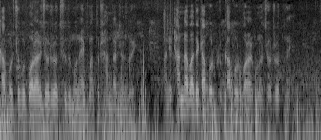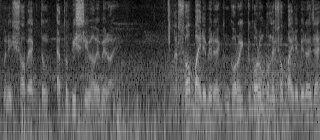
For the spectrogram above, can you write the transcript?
কাপড় চোপড় পরার জরুরত শুধু মনে একমাত্র ঠান্ডার জন্যই। মানে ঠান্ডা বাদে কাপড় কাপড় পরার কোনো জরুরত নেই। মানে সব একদম এত বিশ্রীভাবে বেরোয়। আর সব বাইরে বেরোয় একদম। গরম, একটু গরম পড়লে সব বাইরে বেরোয় যায়।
